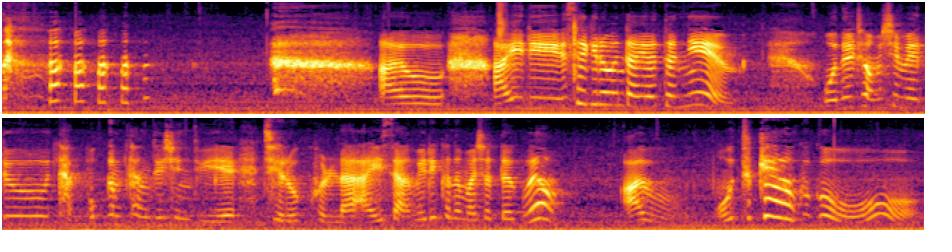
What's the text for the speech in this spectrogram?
아유, 아이디 슬기로운 다이어터님. 오늘 점심에도 닭볶음탕 드신 뒤에 제로 콜라 아이스 아메리카노 마셨다고요? 아유, 어떡해요, 그거.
